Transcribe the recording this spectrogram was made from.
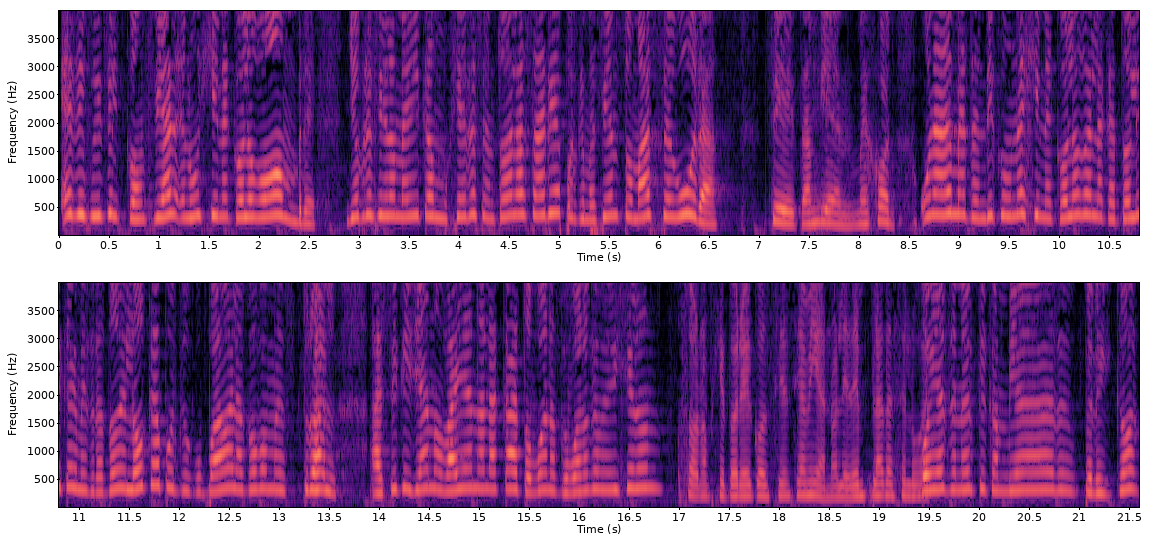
Es difícil confiar en un ginecólogo hombre. Yo prefiero médicas mujeres en todas las áreas porque me siento más segura. Sí, también, mejor. Una vez me atendí con una ginecóloga en la católica y me trató de loca porque ocupaba la copa menstrual. Así que ya no vayan a la cato. Bueno, qué bueno que me dijeron Son objetores de conciencia, amiga. No le den plata a ese lugar. Voy a tener que cambiar, pero ¿y co-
